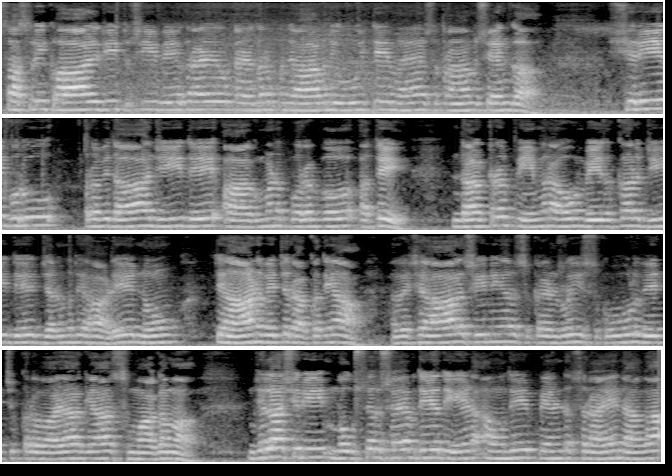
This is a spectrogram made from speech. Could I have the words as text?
ਸਤਿ ਸ੍ਰੀ ਅਕਾਲ ਜੀ, ਤੁਸੀਂ ਵੇਖ ਰਹੇ ਹੋ ਟਾਈਗਰ ਪੰਜਾਬ ਨਿਊਜ਼ ਤੇ ਮੈਂ ਸਤਰਾਮ ਸਿੰਘ। ਸ੍ਰੀ ਗੁਰੂ ਰਵਿਦਾਸ ਜੀ ਦੇ ਆਗਮਨ ਪੁਰਬ ਅਤੇ ਡਾਕਟਰ ਭੀਮ ਰਾਓ ਅੰਬੇਦਕਰ ਜੀ ਦੇ ਜਨਮ ਦਿਹਾੜੇ ਨੂੰ ਧਿਆਨ ਵਿੱਚ ਰੱਖਦਿਆਂ ਵਿਸ਼ਾਲ ਸੀਨੀਅਰ ਸੈਕੰਡਰੀ ਸਕੂਲ ਵਿੱਚ ਕਰਵਾਇਆ ਗਿਆ ਸਮਾਗਮ। ਜ਼ਿਲ੍ਹਾ ਸ਼੍ਰੀ ਮੁਕਤਸਰ ਸਾਹਿਬ ਦੇ ਅਧੀਨ ਆਉਂਦੇ ਪਿੰਡ Sarai Naga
